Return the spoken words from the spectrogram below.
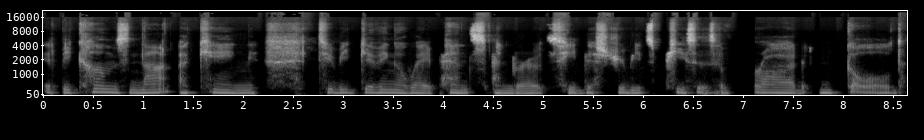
it becomes not a king to be giving away pence and groats. He distributes pieces of broad gold.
